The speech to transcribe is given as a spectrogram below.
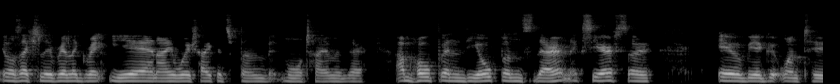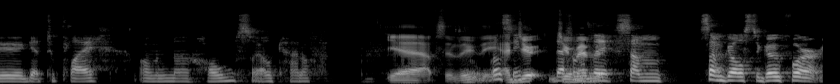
it was actually a really great year, and I wish I could spend a bit more time in there. I'm hoping the Opens there next year, so it will be a good one to get to play on uh, home soil, kind of. yeah, absolutely. we'll and do, you- do you remember? Some some goals to go for.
